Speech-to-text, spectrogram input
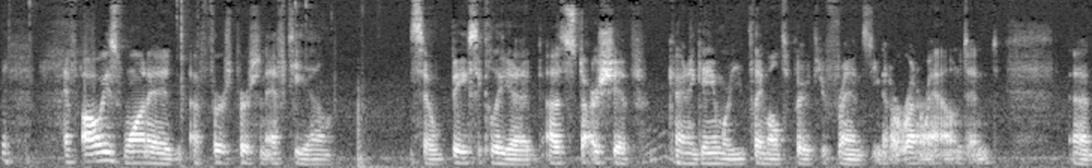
I've always wanted a first person FTL. So basically, a, a starship kind of game where you play multiplayer with your friends. You got to run around and uh,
